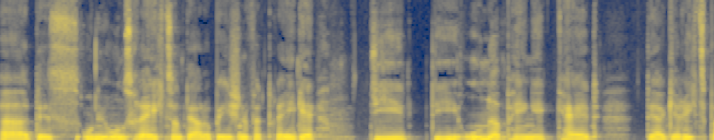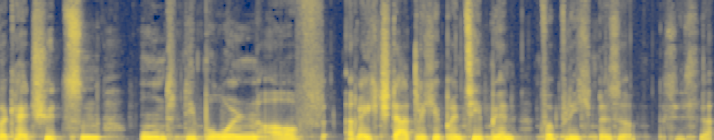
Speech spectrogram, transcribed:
äh, des Unionsrechts und der europäischen Verträge, die die Unabhängigkeit der Gerichtsbarkeit schützen und die Polen auf rechtsstaatliche Prinzipien verpflichten. Also das ist der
